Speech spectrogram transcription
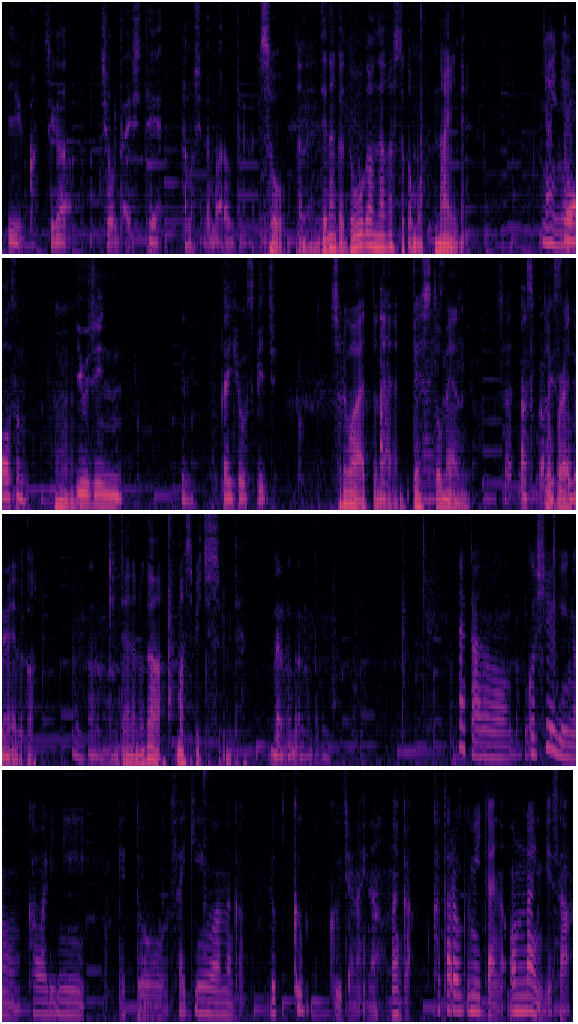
いいこっちが招待して楽しんでもらうみたいな感じ。そうだね。でなんか動画を流すとかもないね。ないね。ああそのうん。友人うん代表スピーチ。それはえっとあねベストメン。そう。あそっかとブライドメイドか。うん。あみたいなのがまあスピーチするみたいな。なるほどなるほどなんかあのご祝儀の代わりにえっと最近はなんかルックブックじゃないな。なんかカタログみたいなオンラインでさ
